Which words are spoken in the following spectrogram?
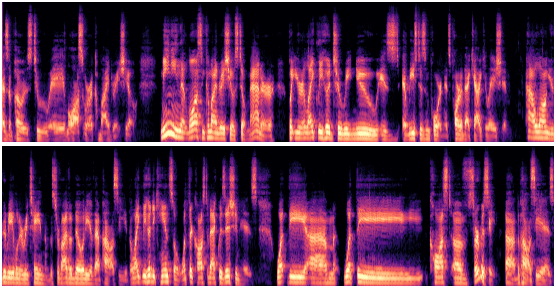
as opposed to a loss or a combined ratio, meaning that loss and combined ratio still matter, but your likelihood to renew is at least as important. It's part of that calculation how long you're going to be able to retain them, the survivability of that policy, the likelihood to cancel, what their cost of acquisition is, what the um, what the cost of servicing uh, the policy is.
